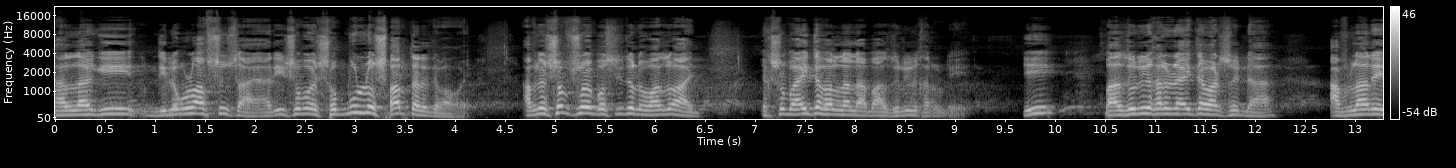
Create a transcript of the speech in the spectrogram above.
তার লাগি দিল বড় আফসুস হয় আর এই সময় সম্পূর্ণ সব তারা দেওয়া হয়। আপনার সবসময় মসজিদে নমাজও আইন এক সময় আইতে পারলা না মাজুরির কারণে। ই মাজুরির কারণে আইতে পারছই না। আপনারে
